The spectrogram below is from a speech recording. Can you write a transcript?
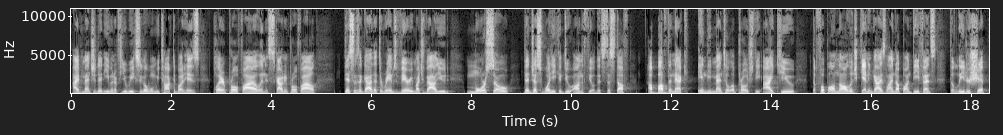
I've mentioned it even a few weeks ago when we talked about his player profile and his scouting profile. This is a guy that the Rams very much valued, more so than just what he can do on the field. It's the stuff above the neck in the mental approach, the IQ, the football knowledge, getting guys lined up on defense, the leadership,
